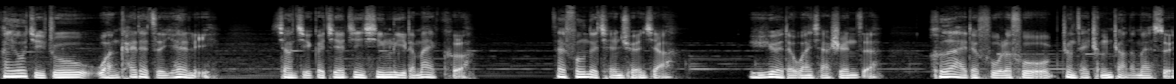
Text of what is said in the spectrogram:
还有几株晚开的紫叶李，像几个接近心力的麦壳，在风的缱绻下。愉悦地弯下身子，和蔼地抚了抚正在成长的麦穗，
